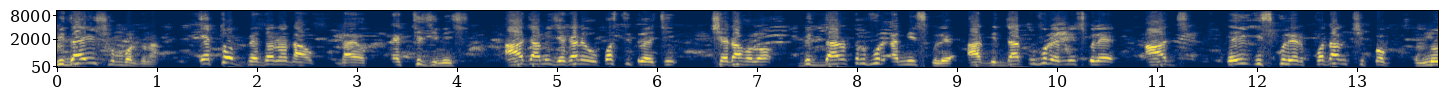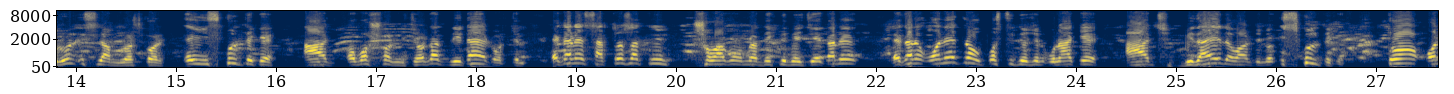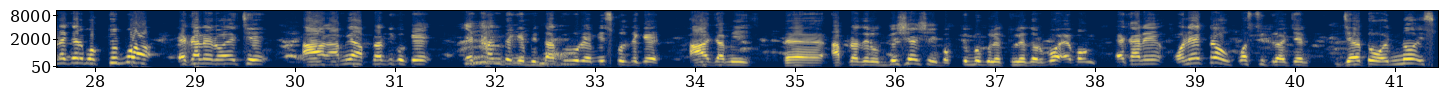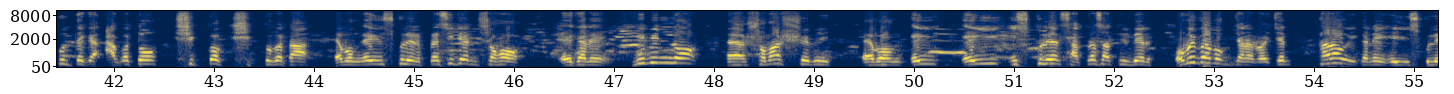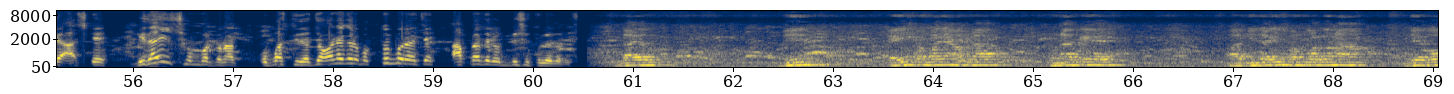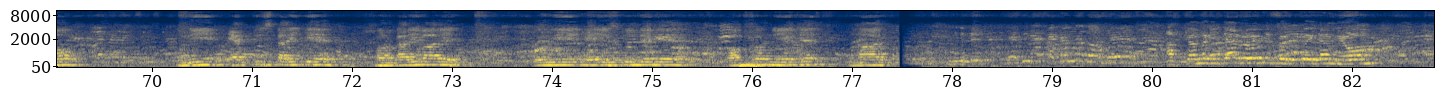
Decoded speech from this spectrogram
বিদায়ী সম্বর্ধনা। এত বেদনাদায়ক দায়ক একটি জিনিস। আজ আমি যেখানে উপস্থিত রয়েছি, সেটা হলো বিদ্যারতনপুর এমই স্কুলে। আর বিদ্যারতনপুর এমই স্কুলে আজ এই স্কুলের প্রধান শিক্ষক নুরুল ইসলাম লস্কর এই স্কুল থেকে আজ অবসর নিচ্ছেন, অর্থাৎ রিটায়ার করছেন। এখানে ছাত্রছাত্রীর সমাগম আমরা দেখতে পেয়েছি। এখানে এখানে অনেকরা উপস্থিত হয়েছেন ওনাকে আজ বিদায় দেওয়ার জন্য স্কুল থেকে। তো অনেকের বক্তব্য এখানে রয়েছে আর আমি আপনাদিগকে এখান থেকে বিদ্যাপুর এম স্কুল থেকে আজ আমি আপনাদের উদ্দেশ্যে সেই বক্তব্যগুলো তুলে ধরবো এবং এখানে অনেকটা উপস্থিত রয়েছেন, যেহেতু অন্য স্কুল থেকে আগত শিক্ষক, শিক্ষকতা এবং এই স্কুলের প্রেসিডেন্ট সহ এখানে বিভিন্ন সমাজসেবী এবং এই এই স্কুলের ছাত্রছাত্রীদের অভিভাবক যারা রয়েছেন তারাও এখানে এই স্কুলে আজকে বিদায়ী সম্বর্ধনা উপস্থিত হয়েছে। অনেকের বক্তব্য রয়েছে আপনাদের উদ্দেশ্যে তুলে ধরেছে এই সময়ে আমরা ওনাকে বিদায়ী সম্বর্ধনা দেব। উনি একত্রিশ তারিখে সরকারিভাবে উনি এই স্কুল থেকে অবসর নিয়েছেন। ওনার আজকে আমরা রিটায়ার রয়েছে সত্য এটা নিয়ম।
